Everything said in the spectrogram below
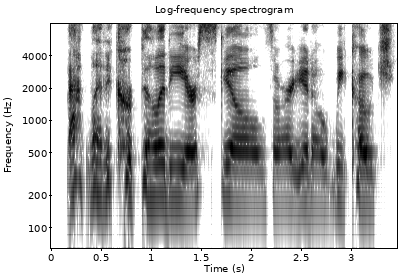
athletic ability or skills or you know we coach.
